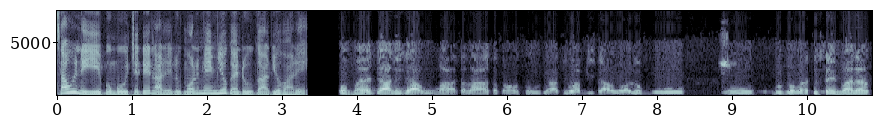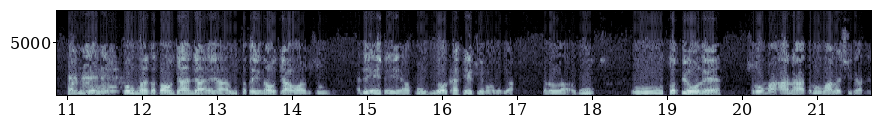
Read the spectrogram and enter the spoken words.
စာဝတ်နေရေးပုံမကျတဲလာတယ်လို့မော်လမြိုင်မြို့ကန်တူကပြောပါတယ်ပုံမှန်ကြားနေကြဥမာတလားတကောင်ဆိုဗျာသူကမီတာကိုအဲ့လိုမျိုးဟိုဘယ်လိုပြောမလဲ သူစိတ်မှန်တဲ့ဖက်ပြီးတော့ ပုံမှန်တကောင်ကြားကြအိမ်ဟာအခုတသိန်းတော့ကြားသွားပြီဆိုအဲ့ဒီအိမ်တအိမ်ဟာပူပြီးတော့ အခက်အခဲဖြစ်မှာပေါ့ဗျာဆိုတော့အခုဟိုတပြောလဲသူတို့မှအာနာသူတို့မှပဲ ရှိတာလေ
